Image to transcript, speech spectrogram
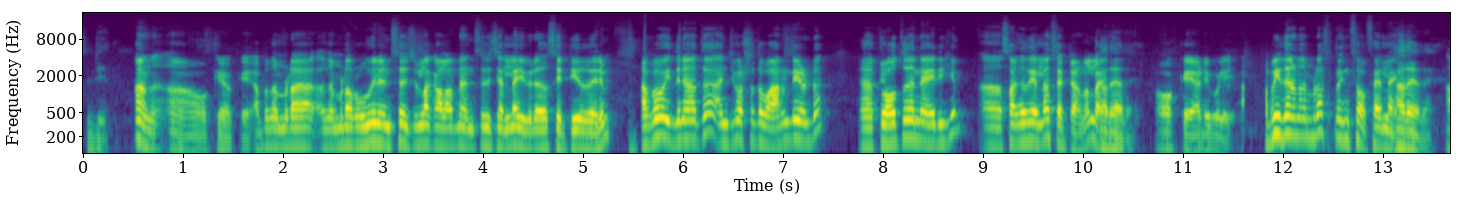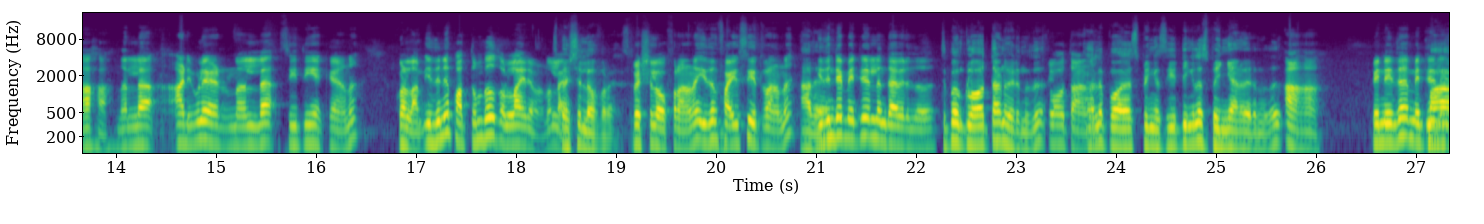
സെറ്റ് ചെയ്യാം. ആണ്. ആ ഓക്കെ ഓക്കെ. അപ്പോൾ നമ്മുടെ നമ്മുടെ റൂമിനനുസരിച്ചുള്ള കളറിനനുസരിച്ചല്ല ഇവരത് സെറ്റ് ചെയ്ത് തരും. അപ്പോൾ ഇതിനകത്ത് അഞ്ച് വർഷത്തെ വാറണ്ടി ഉണ്ട്. ക്ലോത്ത് തന്നെ ആയിരിക്കും. സംഗതി എല്ലാം സെറ്റ് ആണല്ലേ അതെ അതെ. ഓക്കെ അടിപൊളി. അപ്പോൾ ഇതാണ് നമ്മുടെ സ്പ്രിംഗ് സോഫ അല്ലേ? അതെ അതെ. ആഹാ നല്ല അടിപൊളിയായിട്ടുള്ള നല്ല സീറ്റിംഗ് ഒക്കെയാണ് കൊള്ളാം. ഇതിന് പത്തൊമ്പത് തൊള്ളായിരം ആണ് സ്പെഷ്യൽ ഓഫർ സ്പെഷ്യൽ ഓഫർ ആണ്. ഇതും ഫൈവ് സീറ്റർ ആണ്. ഇതിന്റെ മെറ്റീരിയൽ എന്താ വരുന്നത്? ഇപ്പൊ ക്ലോത്ത് ആണ് വരുന്നത്. ക്ലോത്ത് ആണ്. സ്പ്രിംഗ് സീറ്റിംഗിൽ സ്പ്രിംഗ് ആണ് വരുന്നത്. ആ പിന്നെ ഇത് മെറ്റീരിയൽ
